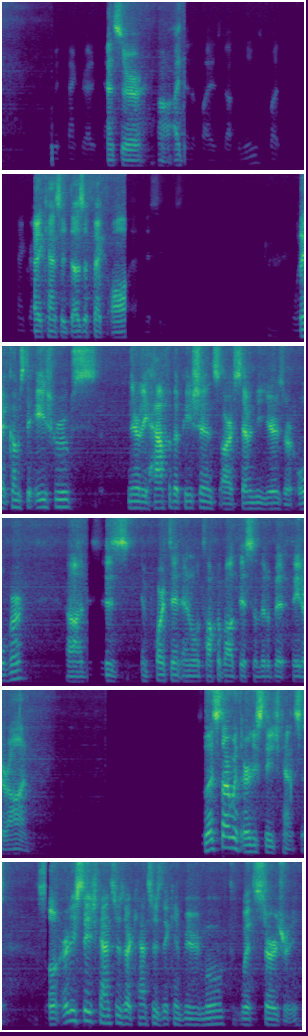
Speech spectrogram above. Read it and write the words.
with pancreatic cancer uh, identify as Japanese, but pancreatic cancer does affect all ethnicities. When it comes to age groups, nearly half of the patients are 70 years or over. Uh, this is important, and we'll talk about this a little bit later on. So let's start with early stage cancer. So early stage cancers are cancers that can be removed with surgery. Um,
